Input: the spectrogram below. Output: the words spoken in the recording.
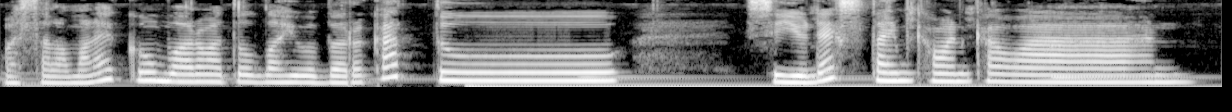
Wassalamualaikum warahmatullahi wabarakatuh. See you next time kawan-kawan.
